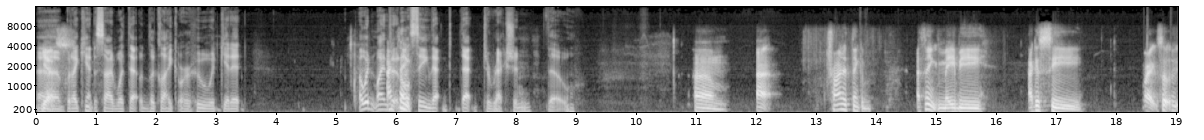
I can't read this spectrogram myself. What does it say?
Uh, yes. But I can't decide what that would look like or who would get it. I wouldn't mind I at think, all seeing that that direction though. Um, I trying to think of. I think maybe I could see. Right. So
